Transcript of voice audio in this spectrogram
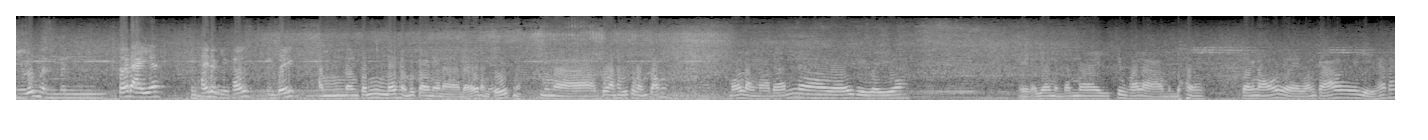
nhiều lúc mình mình tới đây á mình thấy được nhiều thứ mình biết. Anh đang tính lấy thêm cái cây này là để đằng trước nè. Nhưng mà của anh không biết có khoảng trống. Mỗi lần mà đến ờ, với Kiwi á thì là do mình đam mê chứ không phải là mình đang- nói về quảng cáo cái gì hết á.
